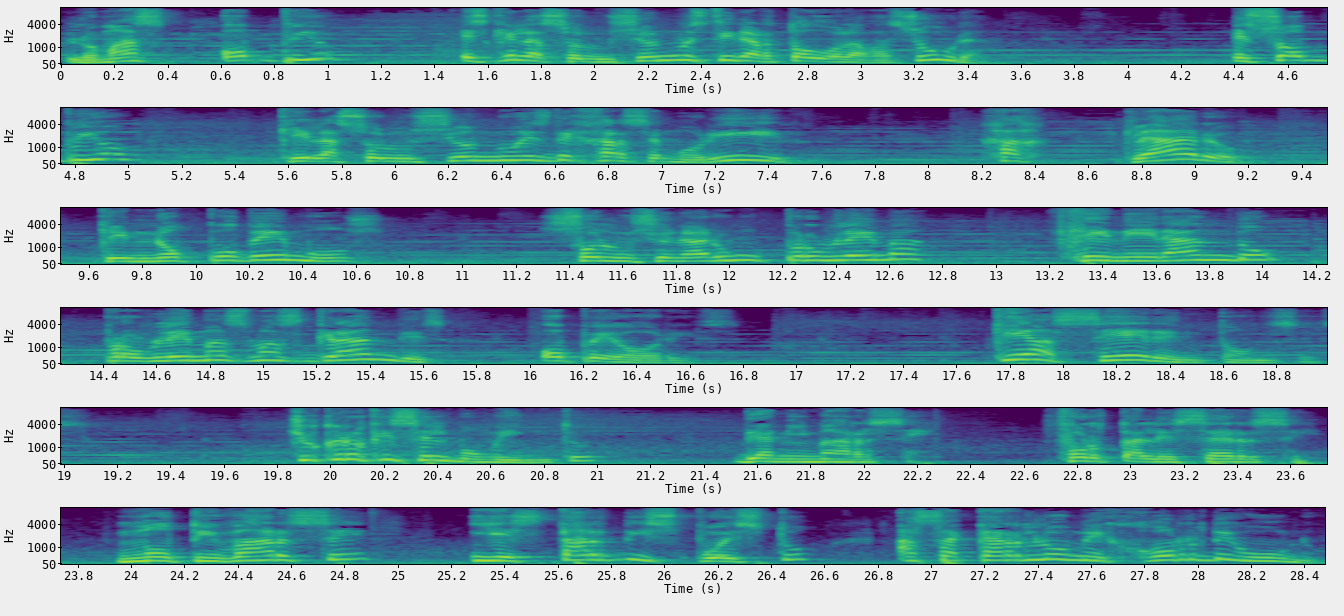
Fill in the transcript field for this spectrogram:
lo más obvio es que la solución no es tirar todo a la basura. Es obvio que la solución no es dejarse morir. Ja, claro que no podemos solucionar un problema generando problemas más grandes o peores. ¿Qué hacer entonces? Yo creo que es el momento de animarse, fortalecerse, motivarse y estar dispuesto a sacar lo mejor de uno,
